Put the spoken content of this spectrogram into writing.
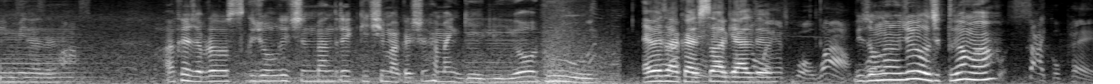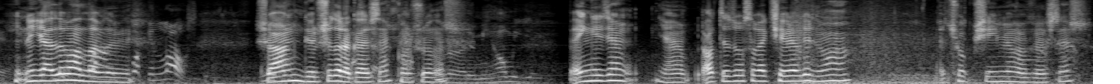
Yemin ederim. Arkadaşlar biraz sıkıcı olduğu için ben direkt geçeyim arkadaşlar. Hemen geliyorum. Evet arkadaşlar geldim. Biz ondan önce yola çıktık ama yine geldi vallahi lost. Şu an görüşüyorlar arkadaşlar, konuşuyorlar. Ben İngilizcem yani alt yazı olsa belki çevirebilirdim ama ya çok şeyim yok arkadaşlar.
